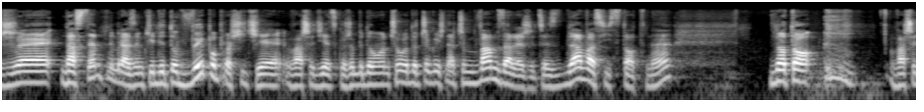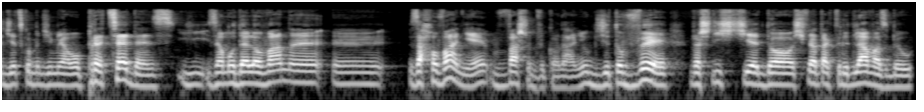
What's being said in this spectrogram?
że następnym razem, kiedy to wy poprosicie wasze dziecko, żeby dołączyło do czegoś, na czym wam zależy, co jest dla was istotne, no to wasze dziecko będzie miało precedens i zamodelowane yy, zachowanie w waszym wykonaniu, gdzie to wy weszliście do świata, który dla was był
